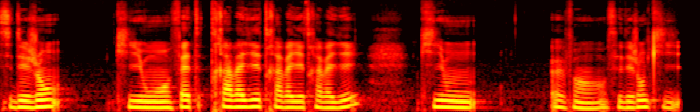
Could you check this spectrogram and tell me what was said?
c'est des gens qui ont en fait travaillé, travaillé, travaillé, qui ont. Enfin, c'est des gens qui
